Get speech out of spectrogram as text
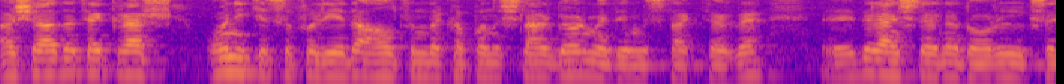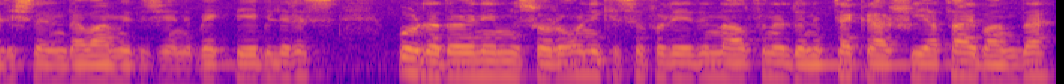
Aşağıda tekrar 12.07 altında kapanışlar görmediğimiz takdirde e, dirençlerine doğru yükselişlerin devam edeceğini bekleyebiliriz. Burada da önemli soru 12.07'nin altına dönüp tekrar şu yatay banda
